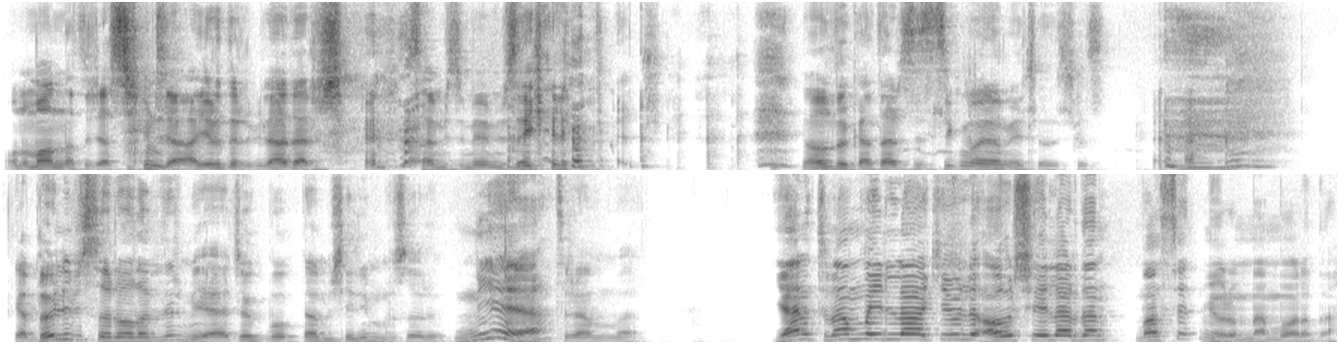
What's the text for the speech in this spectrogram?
Onu mu anlatacağız şimdi? Hayırdır birader? Sen bizim evimize gelin. ne oldu? Katarsislik mi oynamaya çalışıyorsun? ya böyle bir soru olabilir mi ya? Çok boktan bir şey değil mi bu soru? Niye ya? Travma. Yani travma illa ki öyle ağır şeylerden bahsetmiyorum ben bu arada.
